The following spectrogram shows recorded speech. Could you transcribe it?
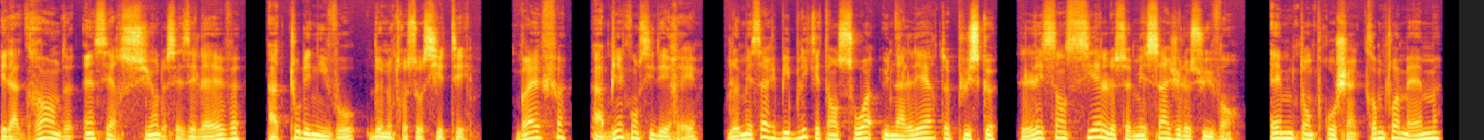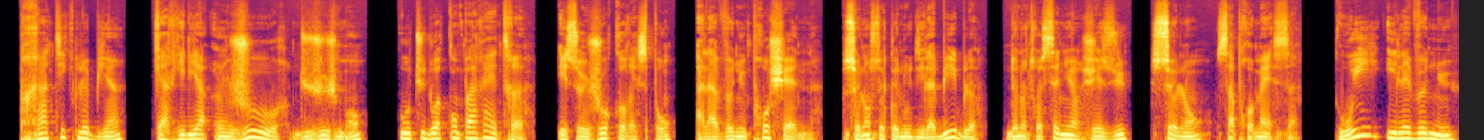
et la grande insertion de ses élèves à tous les niveaux de notre société. Bref, à bien considérer, le message biblique est en soi une alerte puisque l'essentiel de ce message est le suivant. Aime ton prochain comme toi-même, pratique le bien, car il y a un jour du jugement où tu dois comparaître, et ce jour correspond à la venue prochaine, selon ce que nous dit la Bible, de notre Seigneur Jésus, selon sa promesse. Oui, il est venu,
